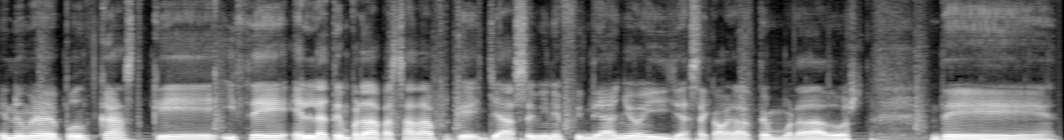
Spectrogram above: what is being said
el número de podcasts que hice en la temporada pasada porque ya se viene fin de año y ya se acaba la temporada 2 de,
